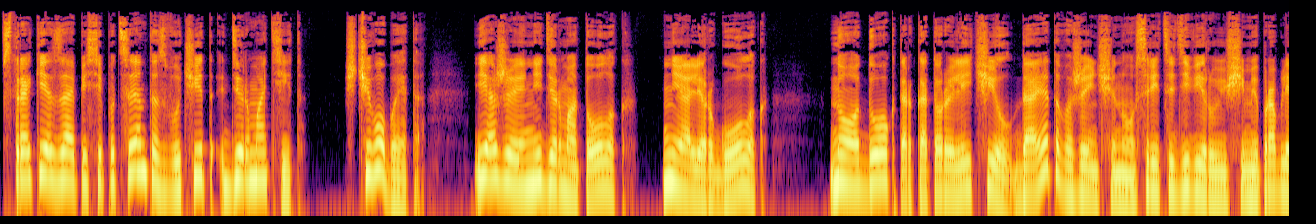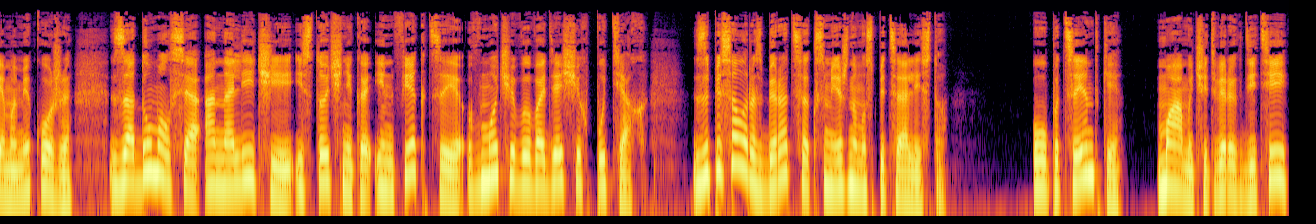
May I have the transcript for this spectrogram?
В строке записи пациента звучит «дерматит». С чего бы это? Я же не дерматолог, не аллерголог, но доктор, который лечил до этого женщину с рецидивирующими проблемами кожи, задумался о наличии источника инфекции в мочевыводящих путях, записал разбираться к смежному специалисту. У пациентки, мамы четверых детей,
